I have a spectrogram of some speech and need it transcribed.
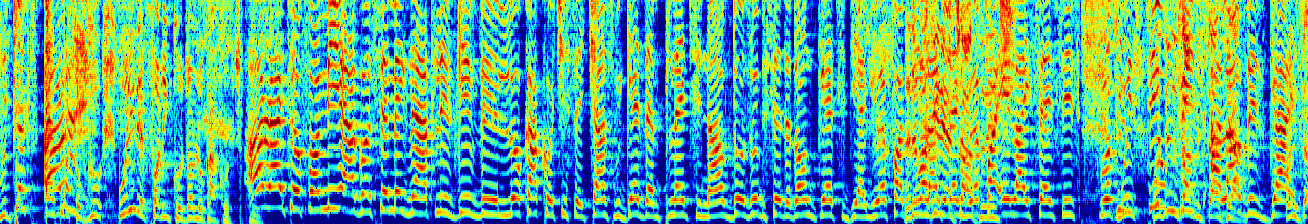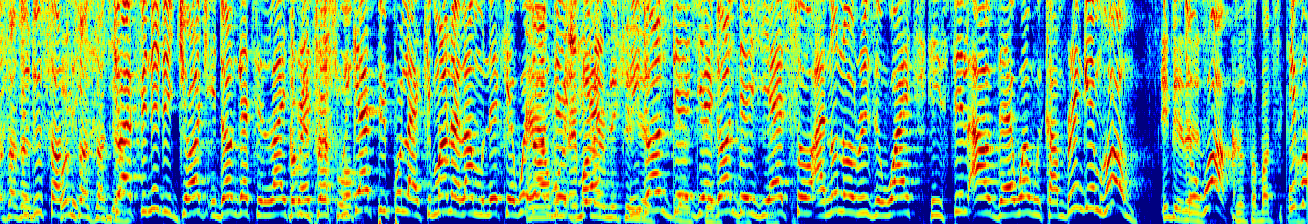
we get everything to go. We need a foreign coach, not local coach. Please. All right, so for me, I go say make them at least give the local coaches a chance. We get them plenty now. Those will be say they don't get their UEFA B never give their license, UEFA A licenses. What we still what fit allow these guys to do something. Joy Finidi George, he don't get a license. We get people like Emmanuel Amuneke, we Eh, don't date here. Amuneke, He don't date yes, don't date here. yes, So. I don't know reason why he's still out there when we can bring him home the to work. the. Even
